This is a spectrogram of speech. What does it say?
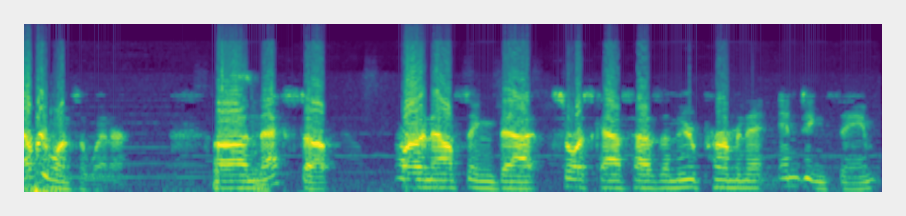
everyone's a winner. Uh, next up, we're announcing that Sourcecast has a new permanent ending theme.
